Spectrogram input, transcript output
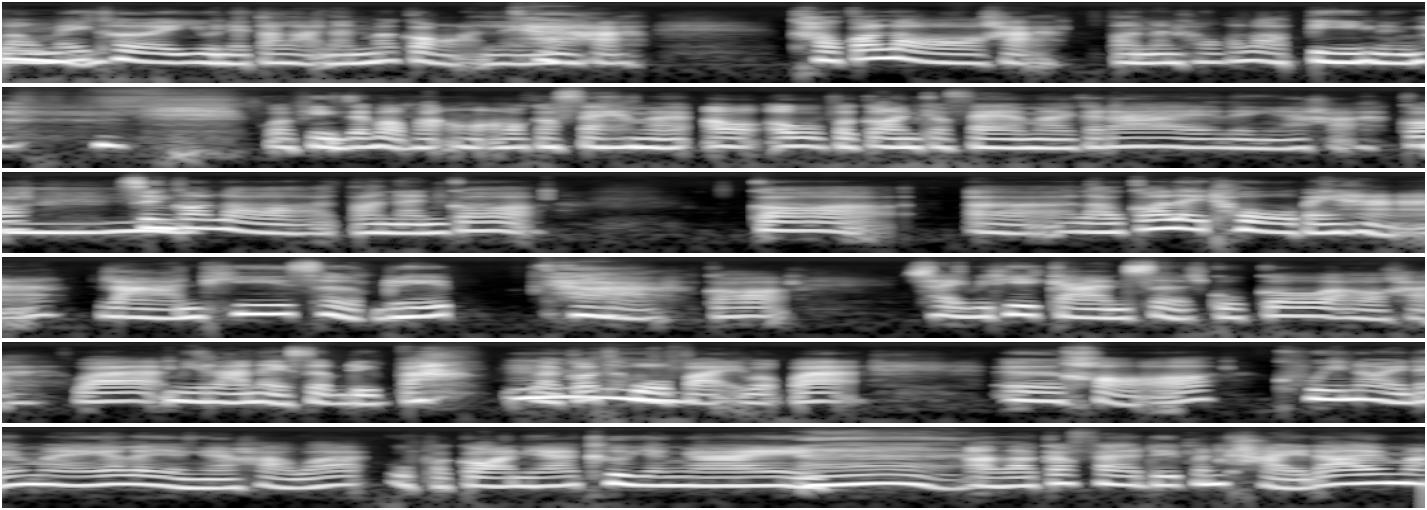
เราไม่เคยอยู่ในตลาดนั้นมาก่อนอะไรเงี้ยค่ะค่ะ เขาก็รอค่ะ ตอนนั้นเขาก็รอปีหนึ่งกว่าพิงจะบอกว่าอ๋อเอากาแฟมาเอาเอาอุปกรณ์กาแฟมาก็ได้อะไรเงี้ยค่ะ ก็ซึ่งก็รอตอนนั้นก็ก็เออเราก็เลยโทรไปหาร้านที่เสิร์ฟดริปค่ะ ก็ใช้วิธีการ search Google เอาค่ะ ว่ามีร้านไหนเสิร์ฟดริปป่ะอืมแล้วก็โทรไปบอกว่า เออขอคุยหน่อยได้ไหมอะไรอย่างเงี้ยค่ะ ว่าอุปกรณ์เนี้ยคือยังไงอ่าอะแล้วกาแฟดริปมันขายได้ไหม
